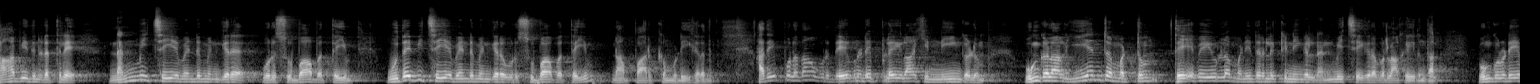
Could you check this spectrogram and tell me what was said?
தாபீதனிடத்திலே நன்மை செய்ய வேண்டும் என்கிற ஒரு சுபாபத்தையும் உதவி செய்ய வேண்டும் என்கிற ஒரு சுபாபத்தையும் நாம் பார்க்க முடிகிறது. அதே போல தான் ஒரு தேவனுடைய பிள்ளைகளாகி நீங்களும் உங்களால் இயன்ற மட்டும் தேவையுள்ள மனிதர்களுக்கு நீங்கள் நன்மை செய்கிறவர்களாக இருந்தால் உங்களுடைய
